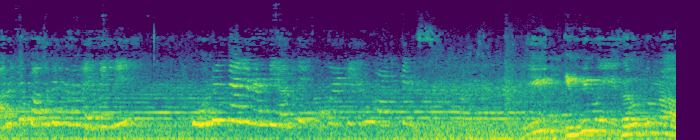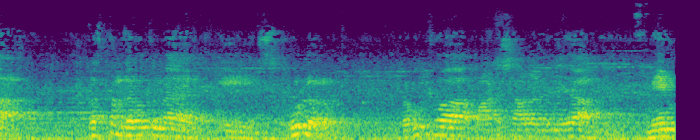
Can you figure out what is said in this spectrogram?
ఆరోగ్యం బాగుంది ఈ ఇవి ఈ జరుగుతున్న ప్రస్తుతం జరుగుతున్న ఈ స్కూల్లో ప్రభుత్వ పాఠశాలల మీద మేము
